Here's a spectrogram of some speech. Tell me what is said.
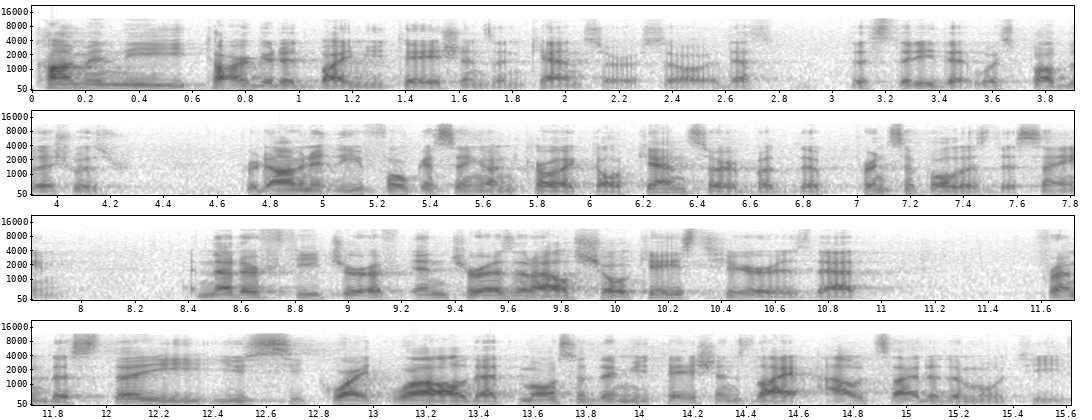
commonly targeted by mutations in cancer. So that's the study that was published was predominantly focusing on colorectal cancer, but the principle is the same. Another feature of interest that I'll showcase here is that from the study, you see quite well that most of the mutations lie outside of the motif.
